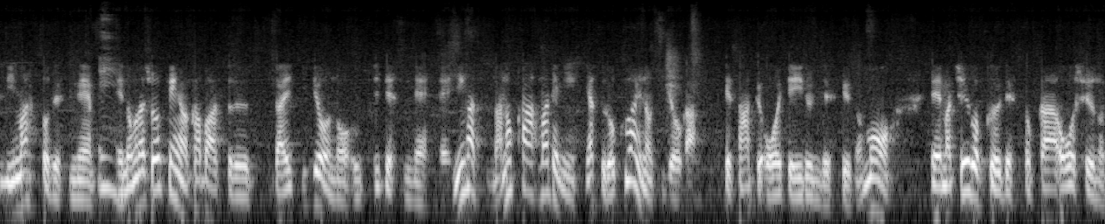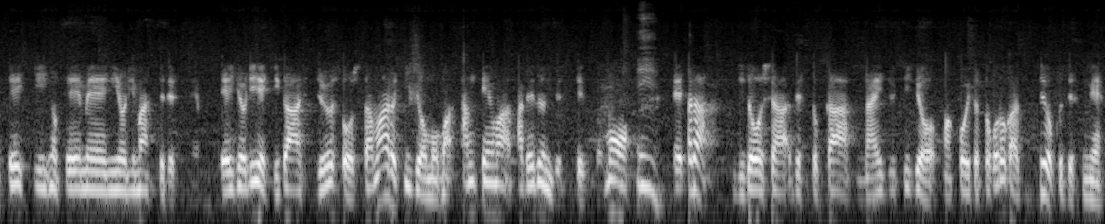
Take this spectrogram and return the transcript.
りますとですね、ええ、野村証券がカバーする大企業のうちですね2月7日までに約6割の企業が決算発表を終えているんですけれども、えまあ、中国ですとか欧州の景気の低迷によりましてですね営業利益が市場予想を下回る企業も、まあ、散見はされるんですけれども、ええ。ただ、自動車ですとか内需企業、まあ、こういったところが強くですね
